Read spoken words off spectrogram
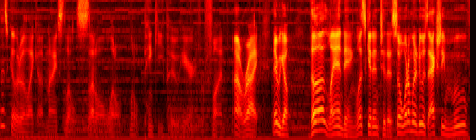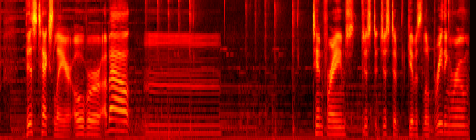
let's go to like a nice little subtle little, little pinky poo here for fun. All right, there we go. The Landing, let's get into this. So what I'm gonna do is actually move this text layer over about, mm, 10 frames just to, just to give us a little breathing room.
